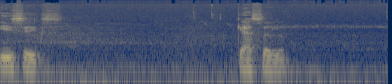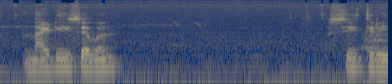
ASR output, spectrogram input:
e six castle knight e seven c three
